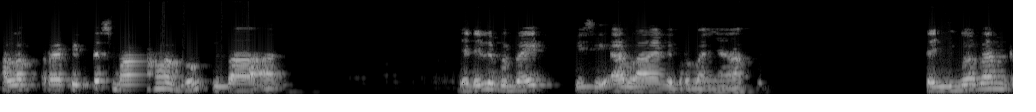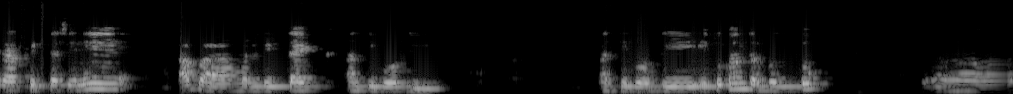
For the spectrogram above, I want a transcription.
alat rapid test mahal bro jutaan. Jadi lebih baik PCR lah yang diperbanyak. Dan juga kan rapid test ini apa mendetek antibody. Antibody itu kan terbentuk eh,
